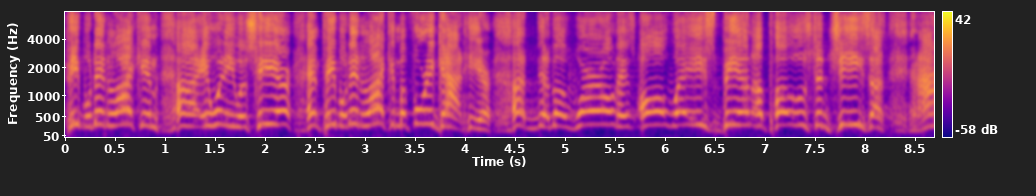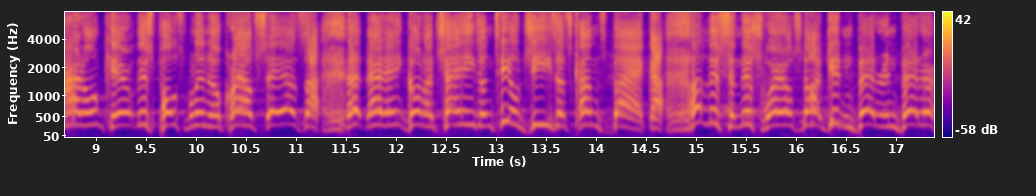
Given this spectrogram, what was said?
People didn't like him uh, when he was here, and people didn't like him before he got here. Uh, the, the, world has always been opposed to Jesus. And I don't care what this post millennial crowd says, uh, that, that ain't going to change until Jesus comes back. Uh, uh, listen, this world's not getting better and better,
